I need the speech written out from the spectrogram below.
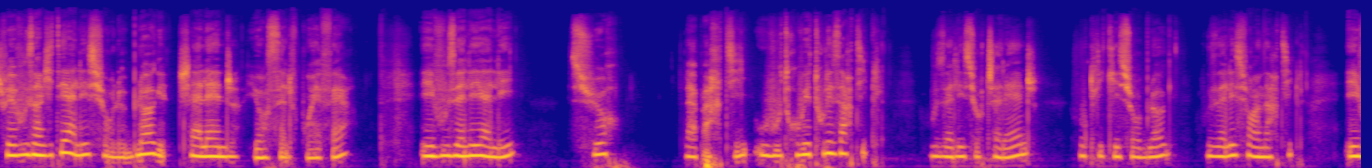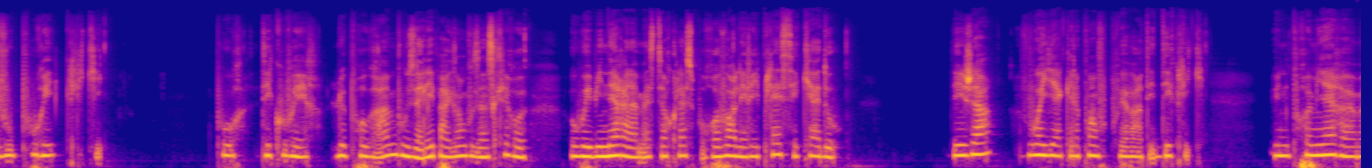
Je vais vous inviter à aller sur le blog challengeyourself.fr et vous allez aller sur la partie où vous trouvez tous les articles. Vous allez sur Challenge, vous cliquez sur Blog, vous allez sur un article et vous pourrez cliquer pour découvrir le programme. Vous allez par exemple vous inscrire au, webinaire à la masterclass pour revoir les replays, c'est cadeau. Déjà, voyez à quel point vous pouvez avoir des déclics. Une première euh,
